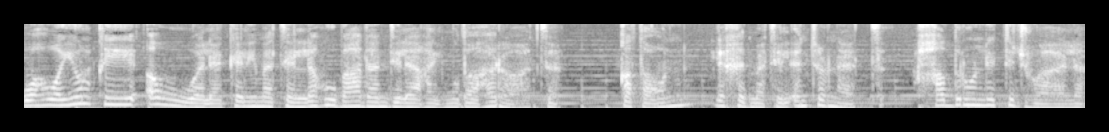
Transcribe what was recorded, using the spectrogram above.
وهو يلقي أول كلمة له بعد اندلاع المظاهرات. قطع لخدمة الإنترنت. حظر للتجوال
